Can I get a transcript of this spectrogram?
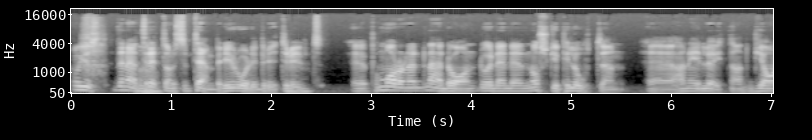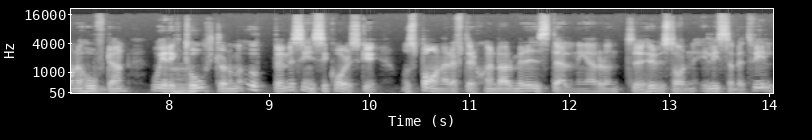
och just den här 13 september, det är då det bryter mm. ut. Eh, på morgonen den här dagen, då är det den norske piloten, eh, han är löjtnant Bjarne Hovden och Erik mm. Thorström, de är uppe med sin Sikorsky och spanar efter gendarmeriställningar runt eh, huvudstaden Elisabethville.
